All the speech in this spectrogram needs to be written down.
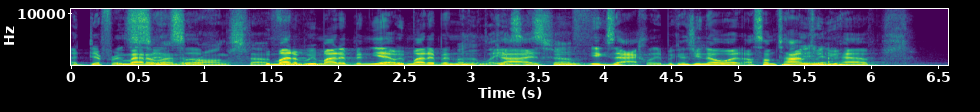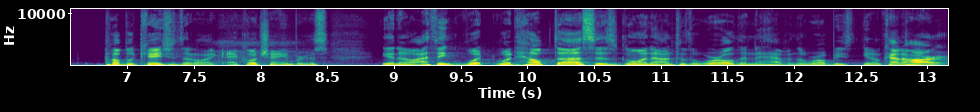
a different. We might have the wrong stuff. We might have we might have been yeah we might have been the guys stuff. who exactly because you know what sometimes when you have publications that are like echo chambers. You know, I think what what helped us is going out into the world and having the world be, you know, kind of hard,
